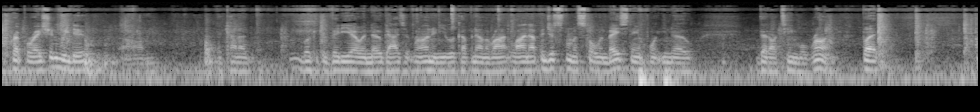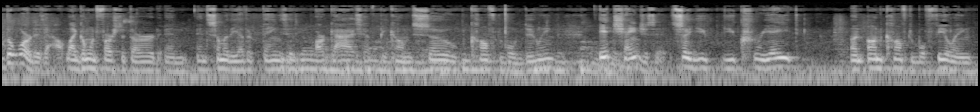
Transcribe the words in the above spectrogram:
preparation we do. Um, they kind of look at the video and know guys that run, and you look up and down the lineup, and just from a stolen base standpoint, you know that our team will run. But the word is out, like going first to third and, and some of the other things that our guys have become so comfortable doing, it changes it. So you, you create an uncomfortable feeling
